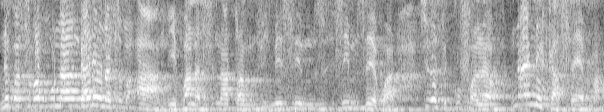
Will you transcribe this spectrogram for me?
Ni kwa sababu unaangalia unasema ah, mi bwana sina hata mvi mi si, si mzee bwana siwezi kufa leo. Nani kasema?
